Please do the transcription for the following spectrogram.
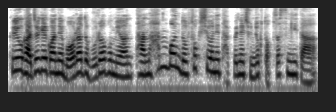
그리고 가족에 관해 뭐라도 물어보면 단 한 번도 속 시원히 답변해 준 적도 없었습니다.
